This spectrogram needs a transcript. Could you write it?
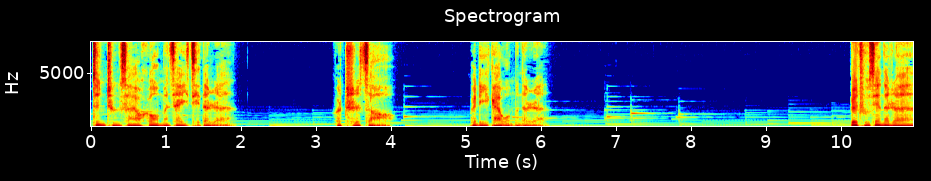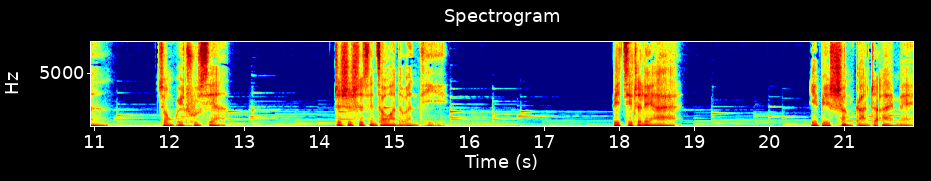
真正想要和我们在一起的人，和迟早会离开我们的人。该出现的人总会出现，只是时间早晚的问题。别急着恋爱，也别上赶着暧昧。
